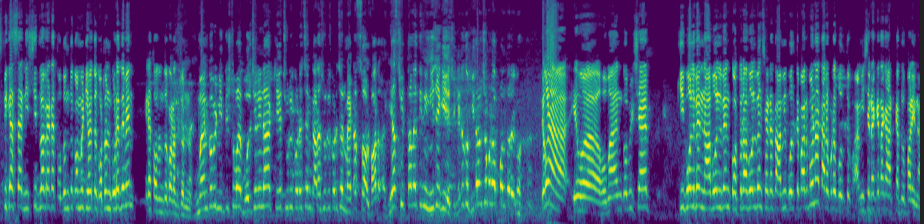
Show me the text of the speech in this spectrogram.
স্পিকার স্যার নিশ্চিতভাবে একটা তদন্ত কমিটি হয়তো গঠন করে দেবেন এটা তদন্ত করার জন্য। হুমায়ুন কবির নির্দিষ্টভাবে বলছেনই না কে চুরি করেছেন কারা চুরি করেছেন ম্যাটার সলভ আর হিয়াসির থানায় তিনি নিজে গিয়েছেন এটা তো বিধানসভার অভ্যন্তরের ঘটনা। দেখো না হুমায়ুন কবির সাহেব কি বলবেন না বলবেন কতটা বলবেন সেটা তো আমি বলতে পারব না তার উপরে বলতে আমি সেটাকে তাকে আটকাতেও পারি না।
